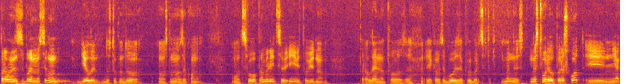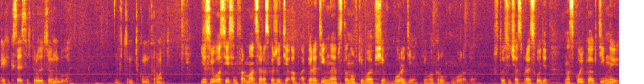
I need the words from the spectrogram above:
паралельно з Збройними силами діяли доступно до основного закону от, свого про міліцію і відповідно паралельно про якогось обов'язок виборців. Тобто ми не, не створювали перешкод і ніяких ексцесів з приводу цього не було в цьому такому форматі. Если у вас есть информация, расскажите об оперативной обстановке вообще в городе и вокруг города. Что сейчас происходит? Насколько активны,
